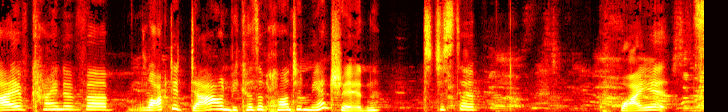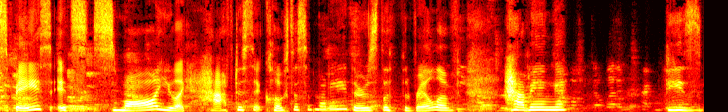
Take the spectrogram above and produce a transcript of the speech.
I've kind of uh, locked it down because of Haunted Mansion. It's just a quiet space. It's small. You like have to sit close to somebody. There's the thrill of having these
